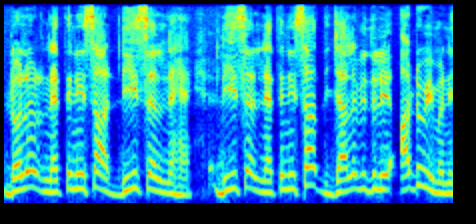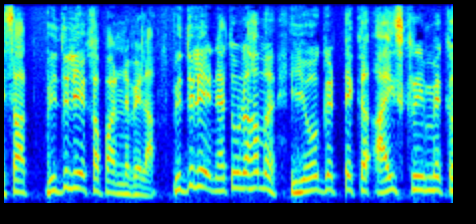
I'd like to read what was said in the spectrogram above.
ඩොලර් නැති නිසා ඩීසල් නැහැ. ඩීසල් නැති නිසාත් ජලවිදුලිය අඩුවීම නිසාත් විදුලිය කපන්න වෙලා. විදුලිය නැතුනහම යෝගට් එක අයිස්ක්‍රීම් එක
